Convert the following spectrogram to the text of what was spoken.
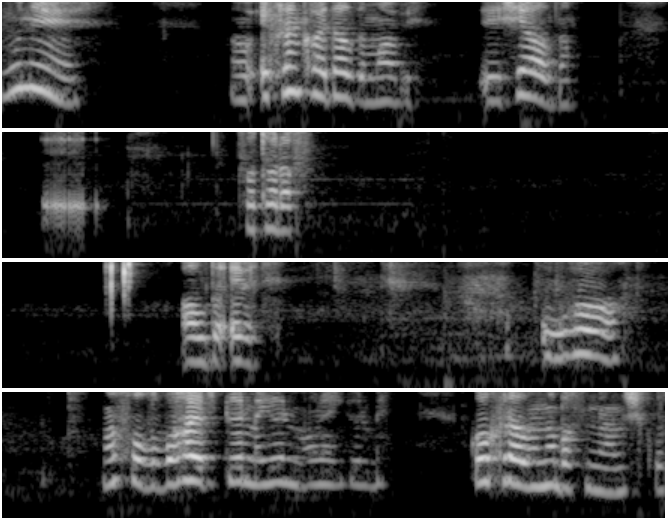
Bu ne? Ekran kaydı aldım abi. Ee, şey aldım. Ee, fotoğraf. Aldı evet. Oha. Nasıl oldu bu? Hayır görme görme orayı görme. Gol krallığına basın yanlışlıkla.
